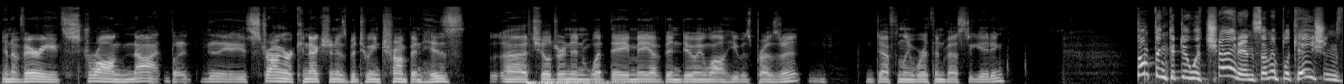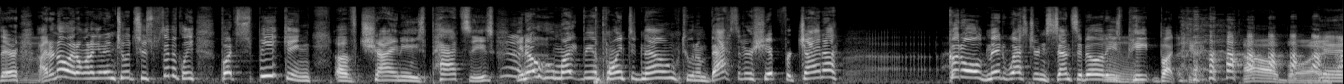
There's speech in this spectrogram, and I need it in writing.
in a very strong knot but the stronger connection is between Trump and his uh, children and what they may have been doing while he was president. Definitely worth investigating something to do with China and some implications there. Mm. I don't know. I don't want to get into it too specifically. But speaking of Chinese patsies, you know who might be appointed now to an ambassadorship for China? Uh, Good old Midwestern sensibilities, hmm. Pete Buttigieg. Oh boy.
